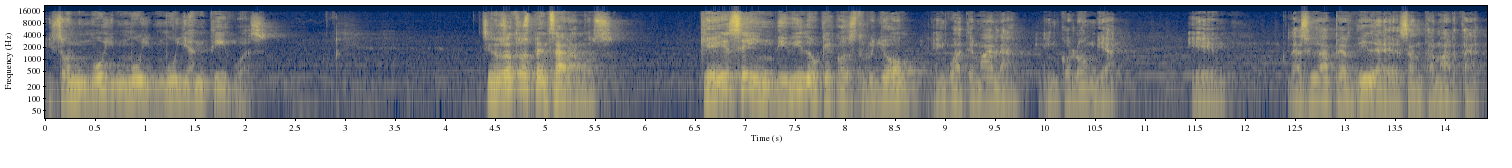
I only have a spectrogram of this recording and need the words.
y son muy, muy, muy antiguas. Si nosotros pensáramos que ese individuo que construyó en Guatemala, en Colombia, la ciudad perdida de Santa Marta,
